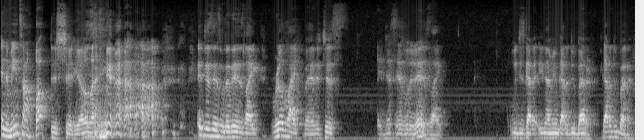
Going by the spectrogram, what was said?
In the meantime, fuck this shit, yo. Like, it just is what it is. Like real life, man. It just it just is what it is. Like we just gotta, you know what I mean? We gotta do better. Gotta do better.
